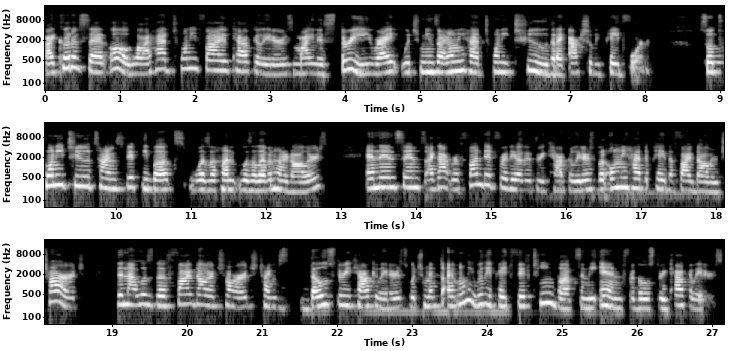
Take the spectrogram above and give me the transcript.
I could have said, oh, well, I had 25 calculators minus three, right? Which means I only had 22 that I actually paid for. So 22 times 50 bucks was a hundred was $1,100. And then since I got refunded for the other three calculators, but only had to pay the $5 charge, then that was the $5 charge times those three calculators, which meant I only really paid 15 bucks in the end for those three calculators.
